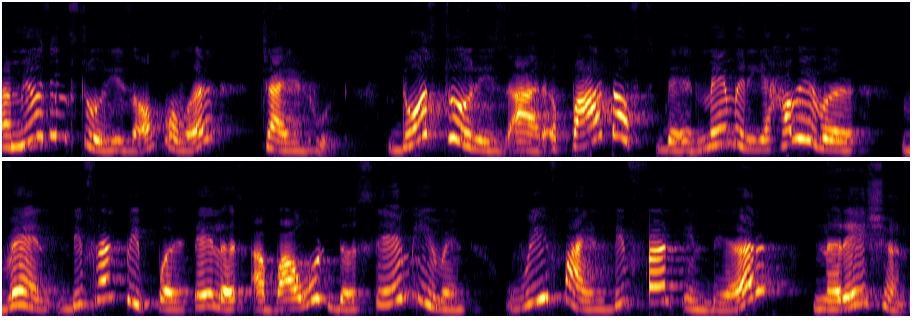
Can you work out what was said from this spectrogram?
amusing stories of our childhood. Those stories are a part of their memory. However, when different people tell us about the same event, we find different in their narration.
